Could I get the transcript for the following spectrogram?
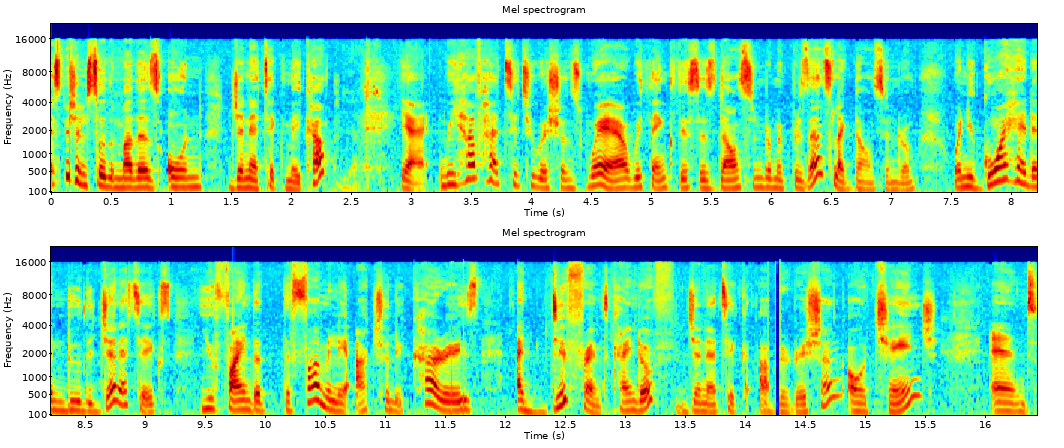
especially so the mother's own genetic makeup. Yeah, we have had situations where we think this is Down syndrome, it presents like Down syndrome. When you go ahead and do the genetics, you find that the family actually carries a different kind of genetic aberration or change. And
